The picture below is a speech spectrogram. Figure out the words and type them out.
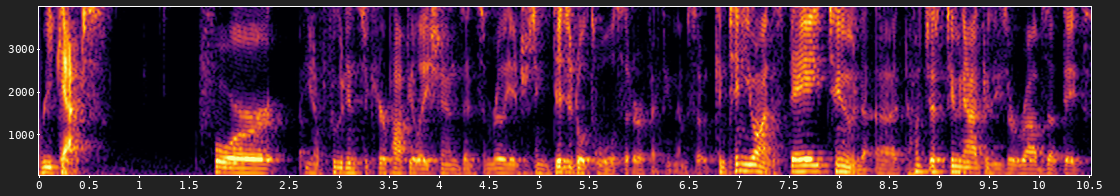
recaps for you know food insecure populations and some really interesting digital tools that are affecting them. So continue on to stay tuned. Uh, don't just tune out because these are Rob's updates.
